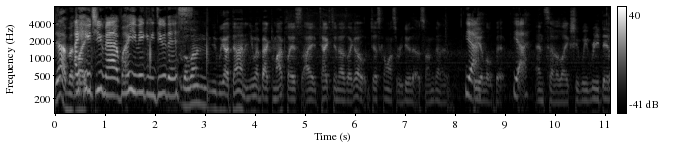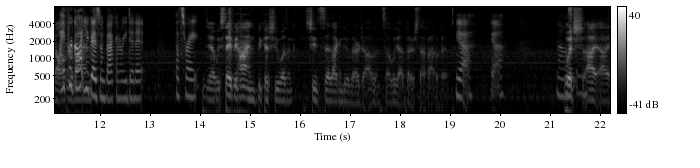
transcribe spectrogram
yeah, but I like, hate you, Matt. Why are you making me do this? But when we got done and you went back to my place, I texted you and I was like, "Oh, Jessica wants to redo those, so I'm gonna yeah, be a little bit." yeah. And so, like, she we redid all. I forgot you guys went back and redid it. That's right. Yeah, we stayed behind because she wasn't. She said I can do a better job, and so we got better stuff out of it. Yeah, yeah. No, Which good. I, I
